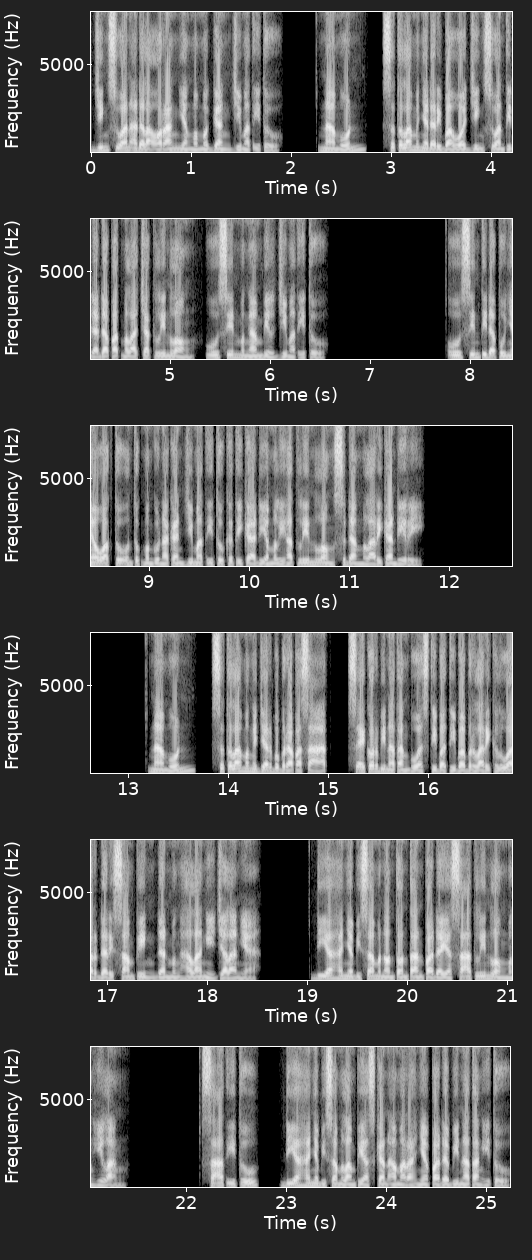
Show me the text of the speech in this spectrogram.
Jing Xuan adalah orang yang memegang jimat itu. Namun, setelah menyadari bahwa Jing Xuan tidak dapat melacak Lin Long, Wu Xin mengambil jimat itu. Wu Xin tidak punya waktu untuk menggunakan jimat itu ketika dia melihat Lin Long sedang melarikan diri. Namun, setelah mengejar beberapa saat, seekor binatang buas tiba-tiba berlari keluar dari samping dan menghalangi jalannya. Dia hanya bisa menonton tanpa daya saat Lin Long menghilang. Saat itu, dia hanya bisa melampiaskan amarahnya pada binatang itu.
